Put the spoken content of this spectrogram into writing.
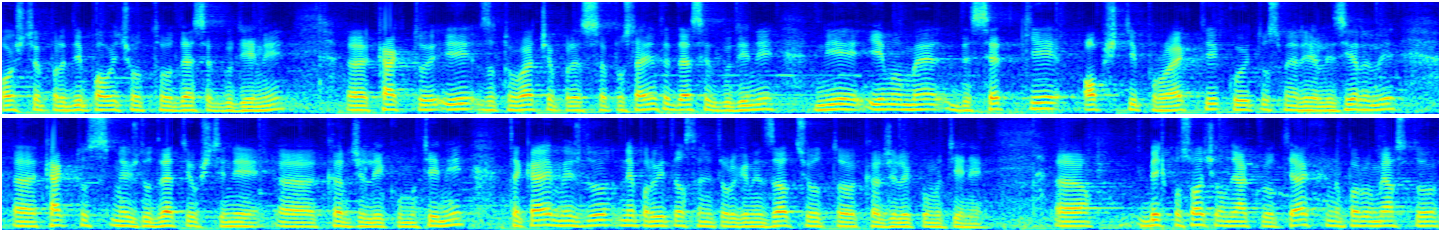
още преди повече от 10 години, както и за това, че през последните 10 години ние имаме десетки общи проекти, които сме реализирали както между двете общини Кърджали и Комотини, така и между неправителствените организации от Кърджали и Комотини. Бих посочил някои от тях. На първо място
